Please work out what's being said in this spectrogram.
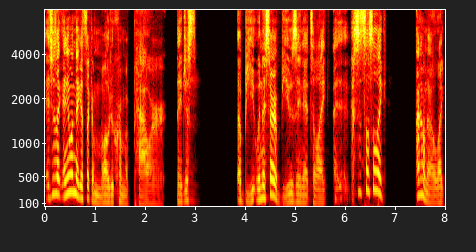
it's just like anyone that gets like a modicum of power, they just mm. abuse when they start abusing it to like eh, eh, because it's also like I don't know, like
